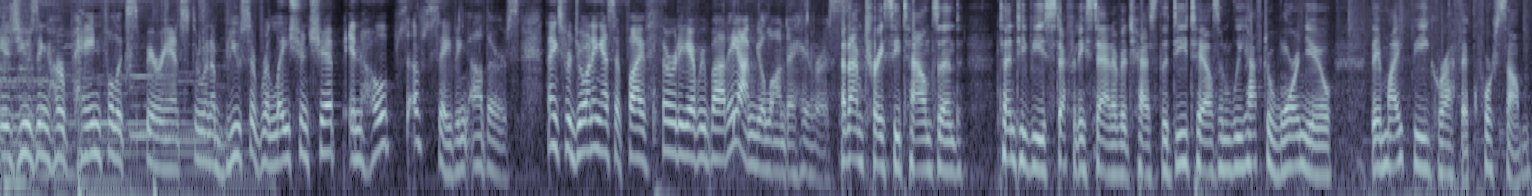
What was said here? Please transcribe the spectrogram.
is using her painful experience through an abusive relationship in hopes of saving others. Thanks for joining us at 5:30 everybody. I'm Yolanda Harris. And I'm Tracy Townsend. 10 TV's Stephanie Stanovich has the details and we have to warn you, they might be graphic for some.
